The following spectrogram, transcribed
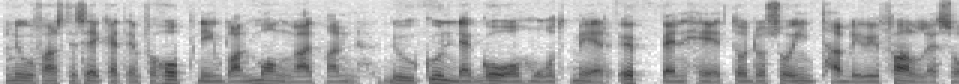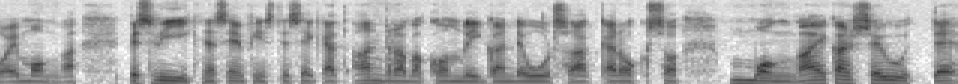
nu fanns det säkert en förhoppning bland många att man nu kunde gå mot mer öppenhet och då så inte har blivit fallet så är många besvikna. Sen finns det säkert andra bakomliggande orsaker också. Många är kanske ute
